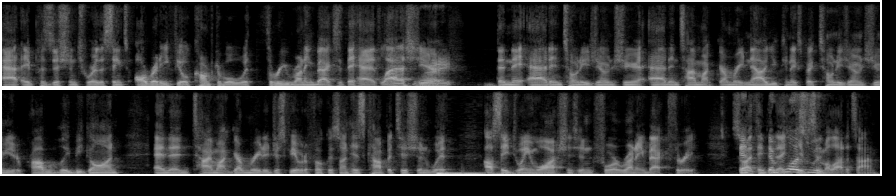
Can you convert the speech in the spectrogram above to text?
at a position to where the Saints already feel comfortable with three running backs that they had last year. Right. Then they add in Tony Jones Jr., add in Ty Montgomery. Now you can expect Tony Jones Jr. to probably be gone, and then Ty Montgomery to just be able to focus on his competition with, I'll say, Dwayne Washington for running back three. So and, I think that, that gives with, him a lot of time.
